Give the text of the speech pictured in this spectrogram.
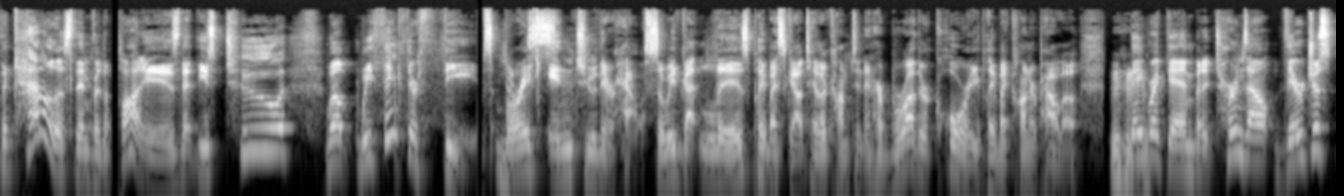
The catalyst then for the plot is that these two, well, we think they're thieves, break into their house. So we've got Liz, played by Scout Taylor Compton, and her brother Corey, played by Connor Paolo. Mhm. They break in, but it turns out they're just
